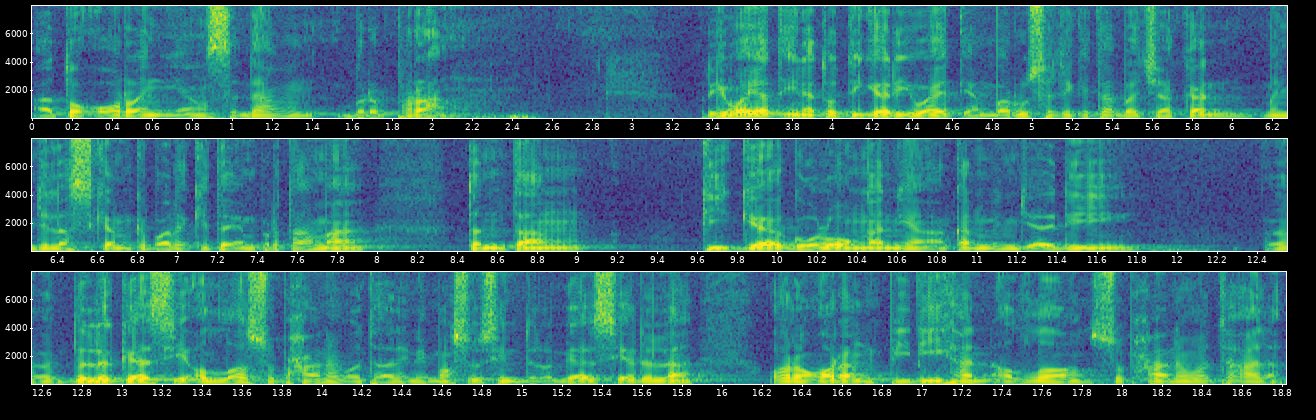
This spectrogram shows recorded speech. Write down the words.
atau orang yang sedang berperang. Riwayat ini atau tiga riwayat yang baru saja kita bacakan menjelaskan kepada kita yang pertama tentang tiga golongan yang akan menjadi uh, delegasi Allah Subhanahu wa taala. Maksud sini delegasi adalah orang-orang pilihan Allah Subhanahu wa taala.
